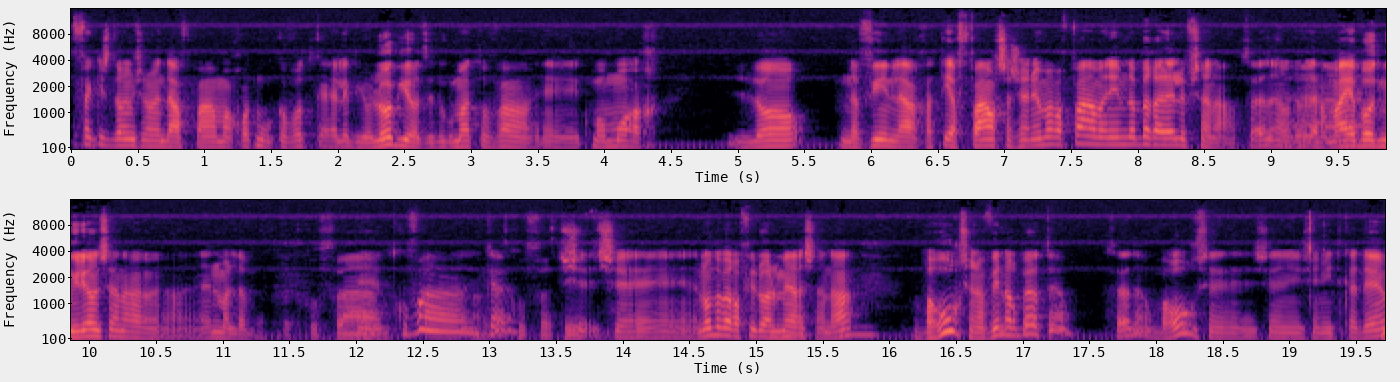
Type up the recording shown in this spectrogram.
ספק יש דברים שלא נדע אף פעם, מערכות מורכבות כאלה ביולוגיות, זו דוגמה טובה, אה, כמו מוח, לא נבין להערכתי אף פעם, עכשיו שאני אומר אף פעם, אני מדבר על אלף שנה, בסדר? אתה יודע, מה יהיה בעוד מיליון שנה, אין מה לדבר. בתקופה אה, תקופה, כן, תקופתית. ש- ש- אני לא מדבר אפילו על מאה שנה, ברור שנבין הרבה יותר, בסדר? ברור ש- ש- שנתקדם.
